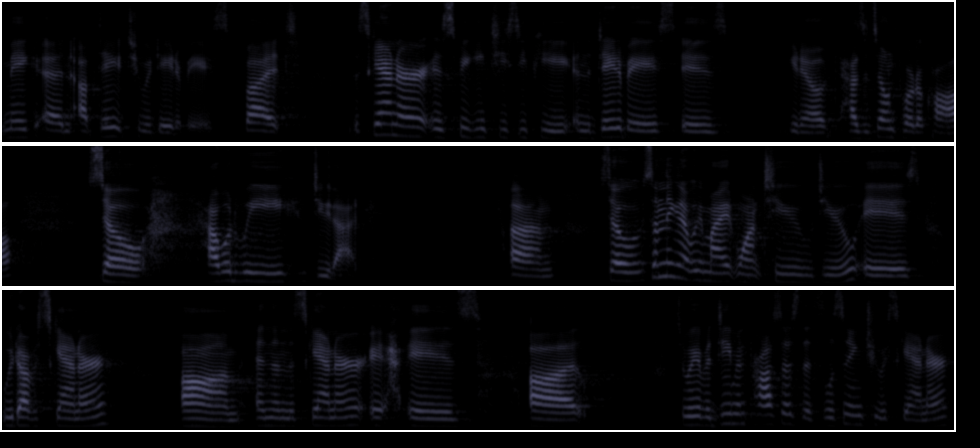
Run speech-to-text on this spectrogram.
make an update to a database, but the scanner is speaking TCP and the database is, you know, has its own protocol. So how would we do that? Um, so something that we might want to do is we'd have a scanner, um, and then the scanner is, uh, so we have a daemon process that's listening to a scanner.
